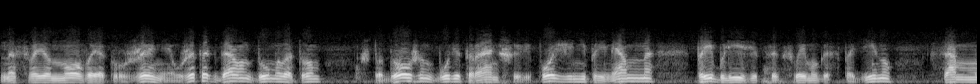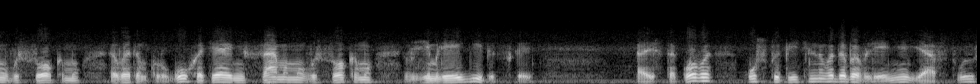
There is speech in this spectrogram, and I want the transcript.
на свое новое окружение, уже тогда он думал о том, что должен будет раньше или позже непременно приблизиться к своему господину, самому высокому в этом кругу, хотя и не самому высокому в земле египетской. А из такого уступительного добавления явствует,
